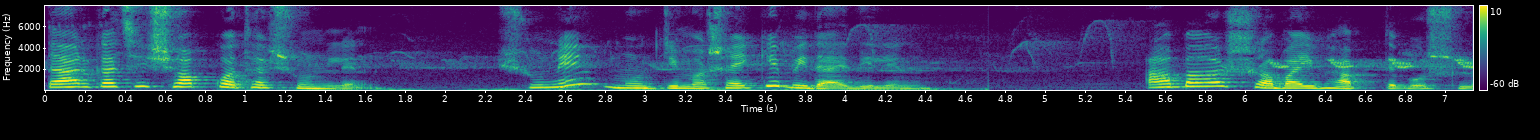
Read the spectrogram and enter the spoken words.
তার কাছে সব কথা শুনলেন। শুনে মন্ত্রীমশাইকে বিদায় দিলেন। আবার সবাই ভাবতে বসল,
